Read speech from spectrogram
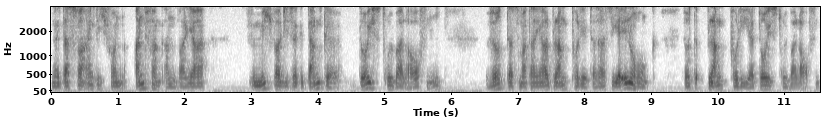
Ne, das war eigentlich von Anfang an, weil ja für mich war dieser Gedanke, durchs drüberlaufen, wird das Material blank poliert. Das heißt, die Erinnerung wird blank poliert, durchs drüberlaufen.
